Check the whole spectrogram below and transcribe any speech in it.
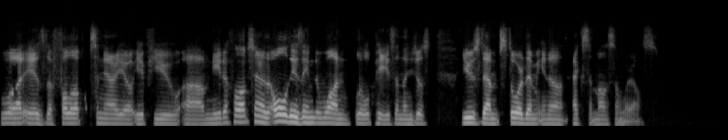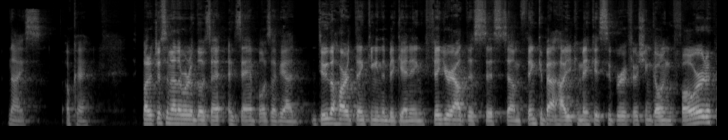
what is the follow-up scenario if you um, need a follow-up scenario, all these into one little piece, and then just use them, store them in an XML somewhere else. Nice. Okay. But it's just another one of those examples of yeah, do the hard thinking in the beginning, figure out this system, think about how you can make it super efficient going forward.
